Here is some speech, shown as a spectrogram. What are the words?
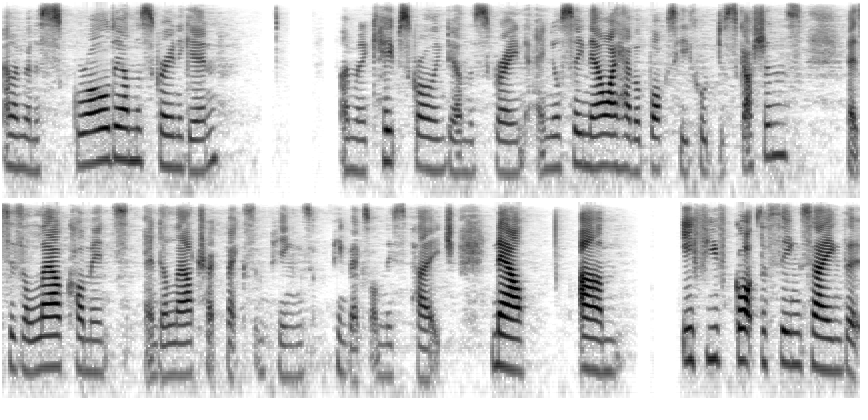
and I'm going to scroll down the screen again I'm going to keep scrolling down the screen and you'll see now I have a box here called discussions. It says allow comments and allow trackbacks and pings, pingbacks on this page. Now, um, if you've got the thing saying that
